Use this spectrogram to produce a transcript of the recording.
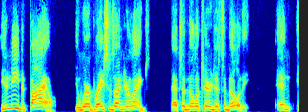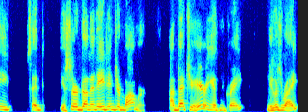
you need to file. You wear braces on your legs. That's a military disability. And he said, You served on an eight engine bomber. I bet your hearing isn't great. He was right.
